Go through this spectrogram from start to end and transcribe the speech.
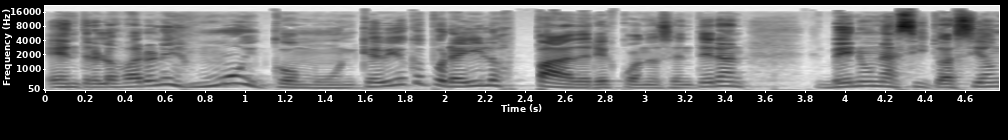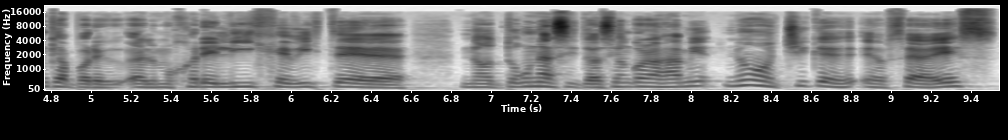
Entre los varones es muy común, que veo que por ahí los padres, cuando se enteran, ven una situación que a, por- a lo mejor elige, viste, notó una situación con los amigos. No, eh, o sea, es.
